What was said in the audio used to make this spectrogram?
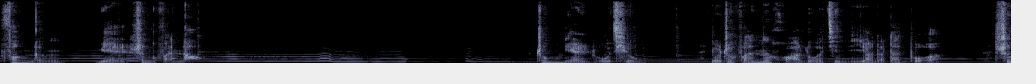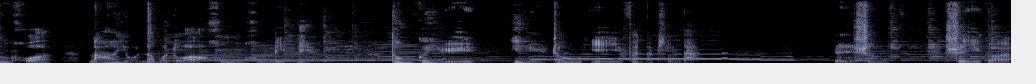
方能免生烦恼。中年如秋，有着繁华落尽一样的淡泊。生活哪有那么多轰轰烈烈，都归于一粥一饭的平淡。人生是一个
